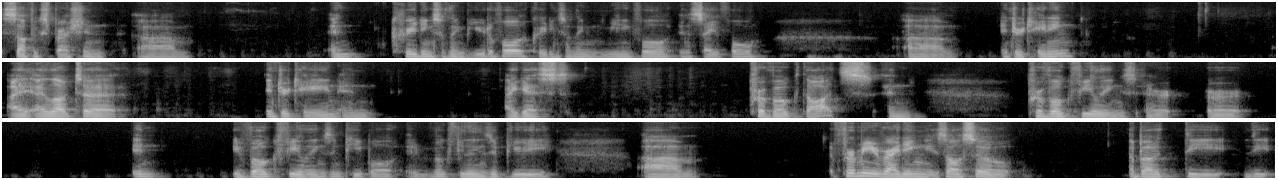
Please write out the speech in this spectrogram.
self-expression. Um, and creating something beautiful creating something meaningful insightful. Um, entertaining I, I love to entertain and I guess provoke thoughts and provoke feelings or or in evoke feelings in people, evoke feelings of beauty. Um, for me, writing is also about the the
